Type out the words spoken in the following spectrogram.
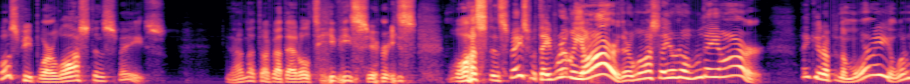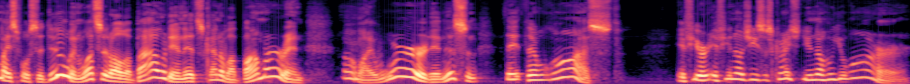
Most people are lost in space. Now, I'm not talking about that old TV series, Lost in Space, but they really are. They're lost. They don't know who they are. They get up in the morning, and what am I supposed to do? And what's it all about? And it's kind of a bummer. And oh my word! And this and they, they're lost. If you're if you know Jesus Christ, you know who you are.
